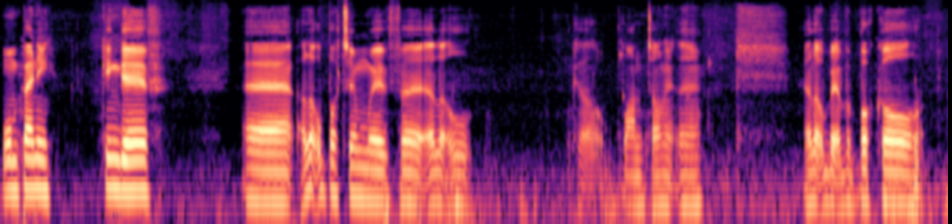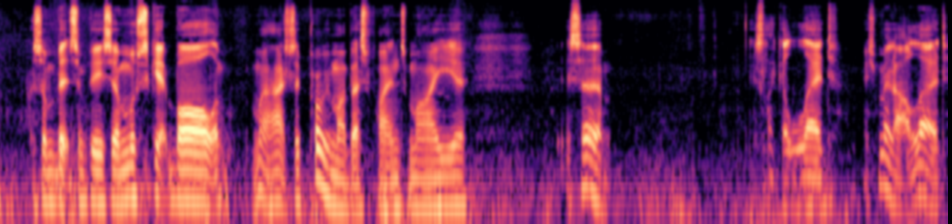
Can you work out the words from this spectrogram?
one penny, King Dave. Uh, a little button with uh, a little, a little plant on it there. A little bit of a buckle, some bits and pieces, a musket ball, and well, actually, probably my best find. My, uh, it's a, it's like a lead. It's made out of lead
